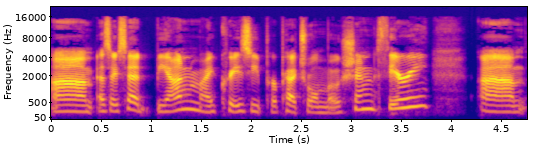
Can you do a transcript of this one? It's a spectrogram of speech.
Um, as I said, beyond my crazy perpetual motion theory, um,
